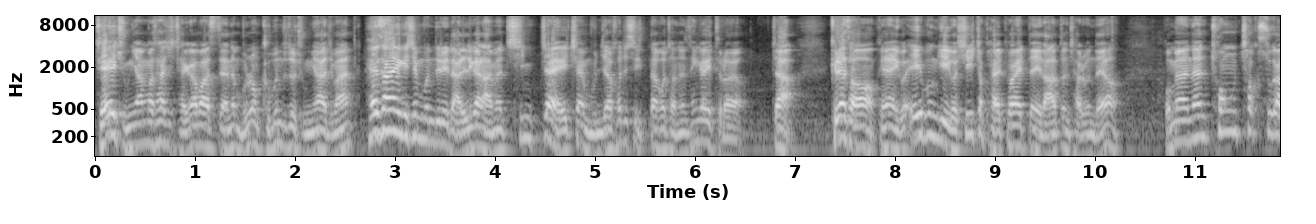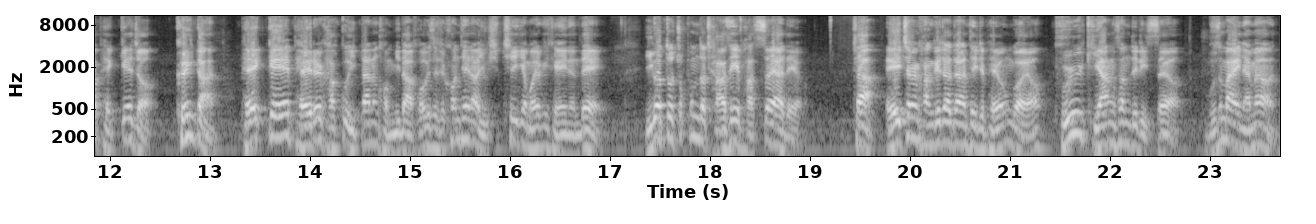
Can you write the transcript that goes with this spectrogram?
제일 중요한 건 사실 제가 봤을 때는 물론 그분들도 중요하지만 회사에 계신 분들이 난리가 나면 진짜 HR 문제가 커질 수 있다고 저는 생각이 들어요. 자, 그래서 그냥 이거 1분기 이거 실적 발표할 때 나왔던 자료인데요. 보면은 총 척수가 100개죠. 그러니까 100개의 배를 갖고 있다는 겁니다. 거기서 이제 컨테이너가 67개 뭐 이렇게 되어 있는데 이것도 조금 더 자세히 봤어야 돼요. 자, HM 관계자들한테 이제 배운 거예요. 불기항선들이 있어요. 무슨 말이냐면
